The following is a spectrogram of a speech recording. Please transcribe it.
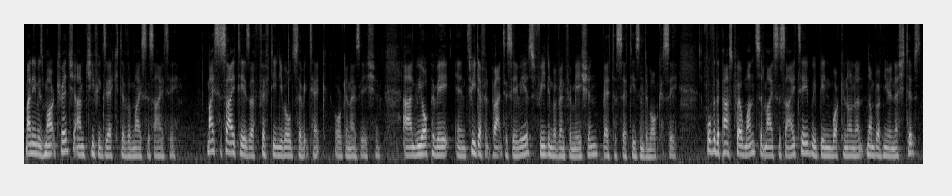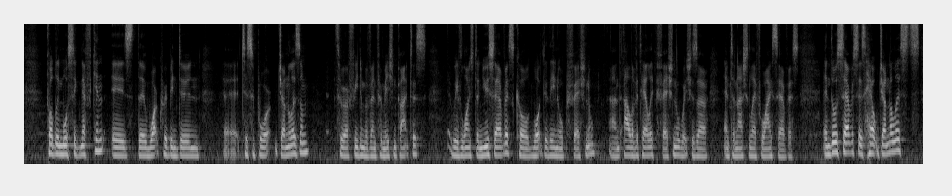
My name is Mark Cridge. I'm Chief Executive of My Society. My Society is a 15-year-old civic tech organisation and we operate in three different practice areas, freedom of information, better cities and democracy. Over the past 12 months at My Society, we've been working on a number of new initiatives. Probably most significant is the work we've been doing uh, to support journalism through our freedom of information practice. We've launched a new service called What Do They Know Professional and Alaveteli Professional, which is our international FOI service. And those services help journalists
